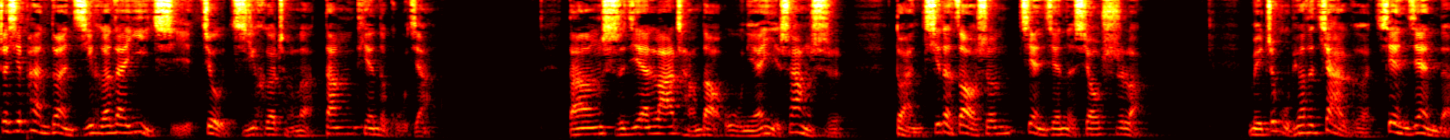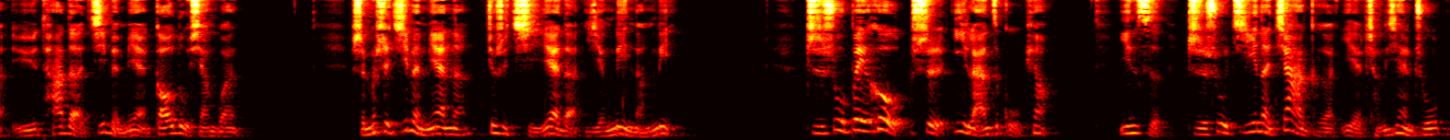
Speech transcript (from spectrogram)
这些判断集合在一起，就集合成了当天的股价。当时间拉长到五年以上时，短期的噪声渐渐的消失了。每只股票的价格渐渐的与它的基本面高度相关。什么是基本面呢？就是企业的盈利能力。指数背后是一篮子股票，因此指数基金的价格也呈现出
